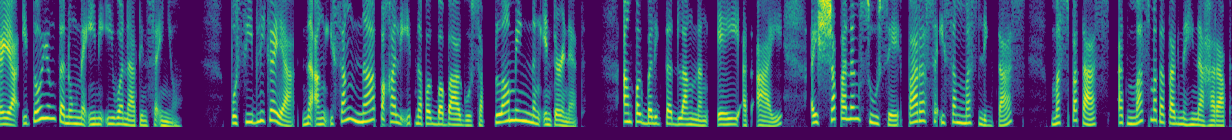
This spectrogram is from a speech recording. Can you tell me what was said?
Kaya ito yung tanong na iniiwan natin sa inyo. Posible kaya na ang isang napakaliit na pagbabago sa plumbing ng internet, ang pagbaligtad lang ng A at I, ay siya palang susi para sa isang mas ligtas, mas patas at mas matatag na hinaharap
